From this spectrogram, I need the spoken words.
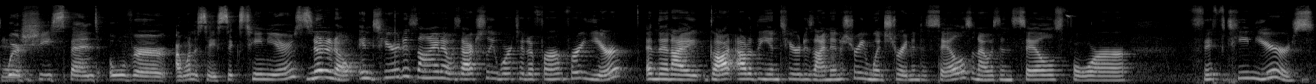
where she spent over, I want to say 16 years. No, no, no. Interior design, I was actually worked at a firm for a year and then I got out of the interior design industry and went straight into sales and I was in sales for 15 years.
